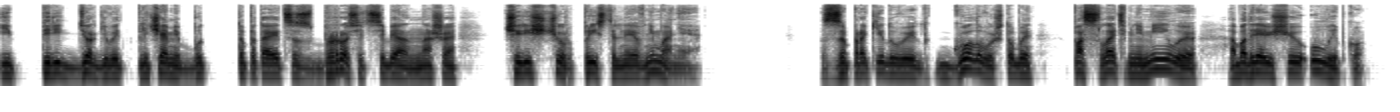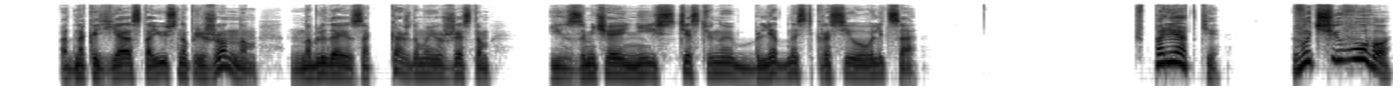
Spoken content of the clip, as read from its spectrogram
и передергивает плечами, будто пытается сбросить с себя наше чересчур пристальное внимание. Запрокидывает голову, чтобы послать мне милую, ободряющую улыбку. Однако я остаюсь напряженным, наблюдая за каждым ее жестом и замечая неестественную бледность красивого лица. «В порядке! Вы чего?»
